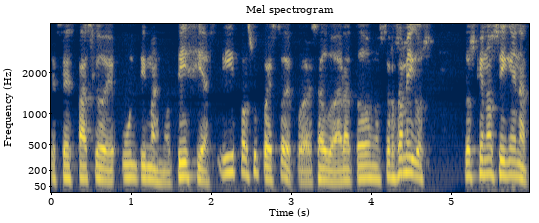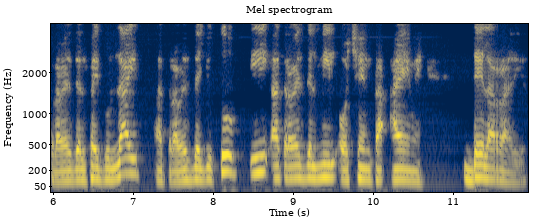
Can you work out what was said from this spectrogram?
este espacio de últimas noticias y por supuesto de poder saludar a todos nuestros amigos los que nos siguen a través del Facebook Live, a través de YouTube y a través del 1080 AM de la radio.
